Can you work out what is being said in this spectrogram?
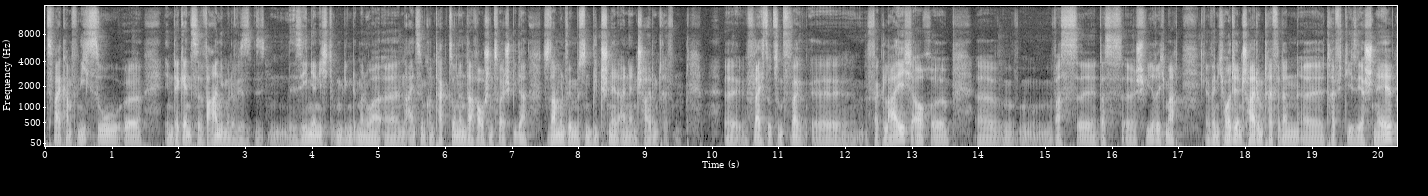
Zweikampf nicht so äh, in der Gänze wahrnehmen. Oder wir sehen ja nicht unbedingt immer nur äh, einen einzelnen Kontakt, sondern da rauschen zwei Spieler zusammen und wir müssen blitzschnell eine Entscheidung treffen. Äh, vielleicht so zum Ver äh, Vergleich auch, äh, was das schwierig macht. Wenn ich heute Entscheidungen treffe, dann treffe ich die sehr schnell,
